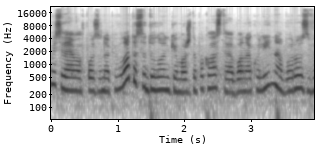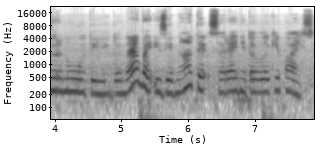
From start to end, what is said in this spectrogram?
Ми сідаємо в позу напівлотоса, долоньки можна покласти або на коліна, або розвернути їх до неба і з'єднати середні та великі пальці.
